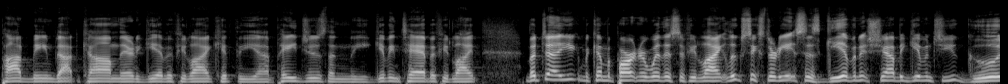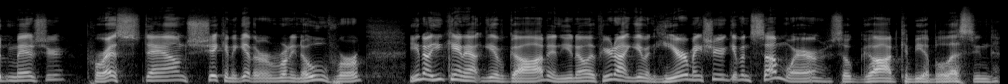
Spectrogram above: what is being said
podbean.com there to give if you like. Hit the uh, pages and the giving tab if you'd like. But uh, you can become a partner with us if you'd like. Luke 6:38 says, "Give and it shall be given to you, good measure, pressed down, shaken together, and running over." You know, you can't outgive God, and you know, if you're not giving here, make sure you're giving somewhere so God can be a blessing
